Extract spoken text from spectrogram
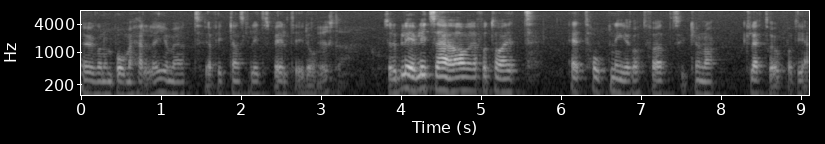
ögonen på mig heller i och med att jag fick ganska lite speltid. Och, Just det. Så det blev lite så här, ja, jag får ta ett, ett hopp neråt för att kunna klättra uppåt igen.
